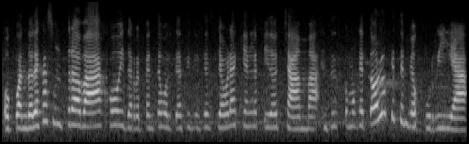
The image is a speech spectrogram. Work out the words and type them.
o cuando dejas un trabajo y de repente volteas y dices, ¿y ahora a quién le pido chamba? Entonces, como que todo lo que se me ocurría,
